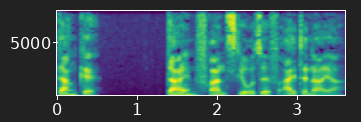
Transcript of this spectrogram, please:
Danke. Dein Franz Josef Eitenayer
